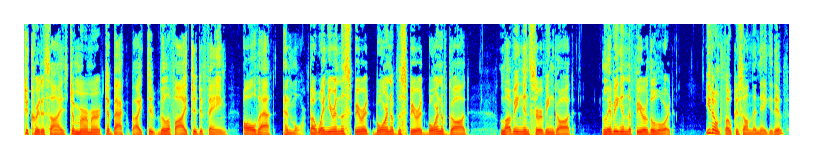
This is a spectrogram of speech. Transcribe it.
to criticize, to murmur, to backbite, to vilify, to defame, all that and more. But when you're in the Spirit, born of the Spirit, born of God, loving and serving God, living in the fear of the Lord, you don't focus on the negative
